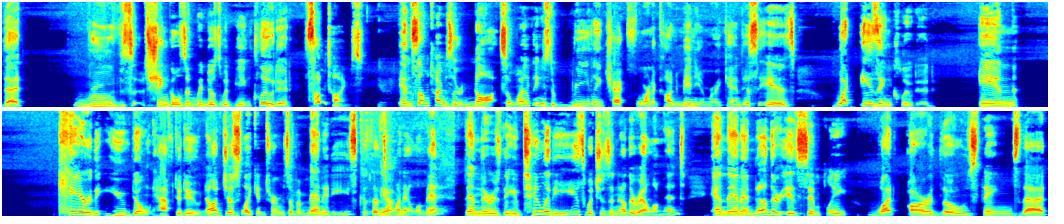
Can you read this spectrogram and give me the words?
that roofs, shingles, and windows would be included sometimes. And sometimes they're not. So one of the things to really check for in a condominium, right, Candace, is what is included in care that you don't have to do, not just like in terms of amenities, because that's Yeah. one element. Then there's the utilities, which is another element. And then another is simply what are those things that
